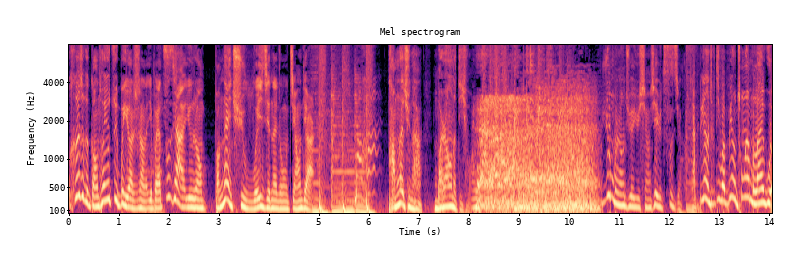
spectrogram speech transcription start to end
和这个跟团游最不一样是啥呢？一般自驾游人不爱去危险那种景点儿，他们爱去哪没人的地方。越没人，觉得越新鲜越刺激。哎，别人这个地方别人从来没来过，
